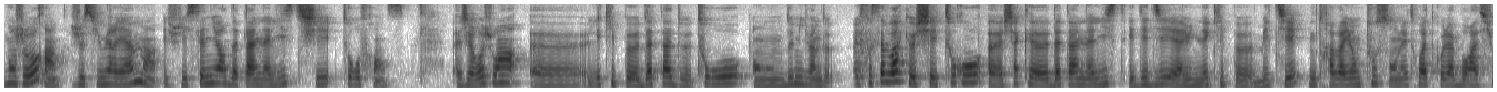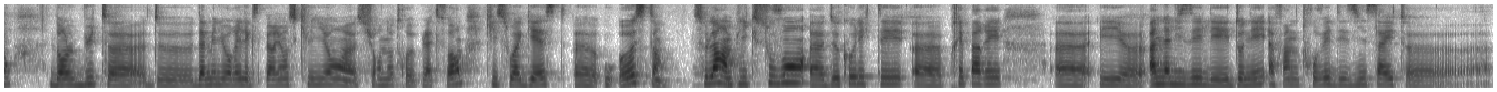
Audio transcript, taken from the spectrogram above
Bonjour, je suis Myriam et je suis senior data analyst chez Toro France. J'ai rejoint euh, l'équipe data de Toro en 2022. Il faut savoir que chez Toro, euh, chaque data analyst est dédié à une équipe euh, métier. Nous travaillons tous en étroite collaboration dans le but d'améliorer l'expérience client sur notre plateforme, qu'il soit guest ou host. Cela implique souvent de collecter, préparer, euh, et euh, analyser les données afin de trouver des insights euh,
